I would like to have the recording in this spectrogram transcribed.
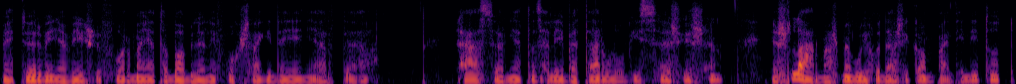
mely törvény a végső formáját a babiloni fogság idején nyerte el. Elszörnyedt az elébe táruló visszaesésen, és lármás megújhodási kampányt indított,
